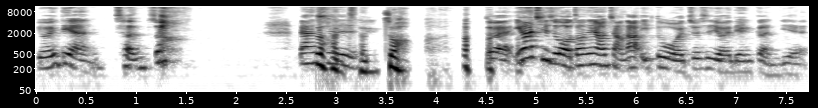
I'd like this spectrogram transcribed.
有一点沉重，但 是沉重。对，因为其实我中间有讲到一度，我就是有一点哽咽，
